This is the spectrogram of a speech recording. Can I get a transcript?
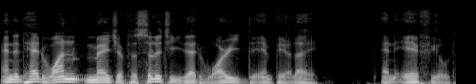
and it had one major facility that worried the MPLA an airfield.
